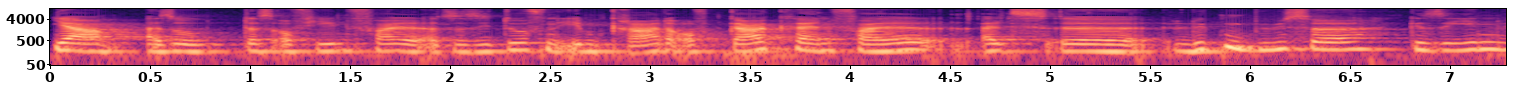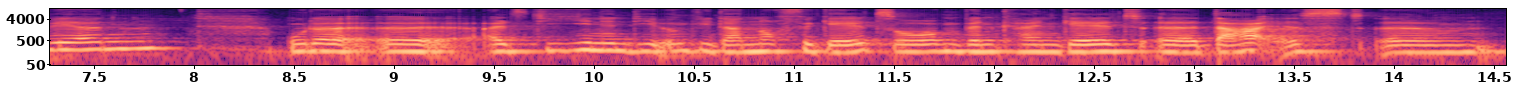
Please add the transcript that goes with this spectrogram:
Ja, also das auf jeden Fall. Also sie dürfen eben gerade auf gar keinen Fall als äh, Lückenbüßer gesehen werden oder äh, als diejenigen, die irgendwie dann noch für Geld sorgen, wenn kein Geld äh, da ist. Ähm,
